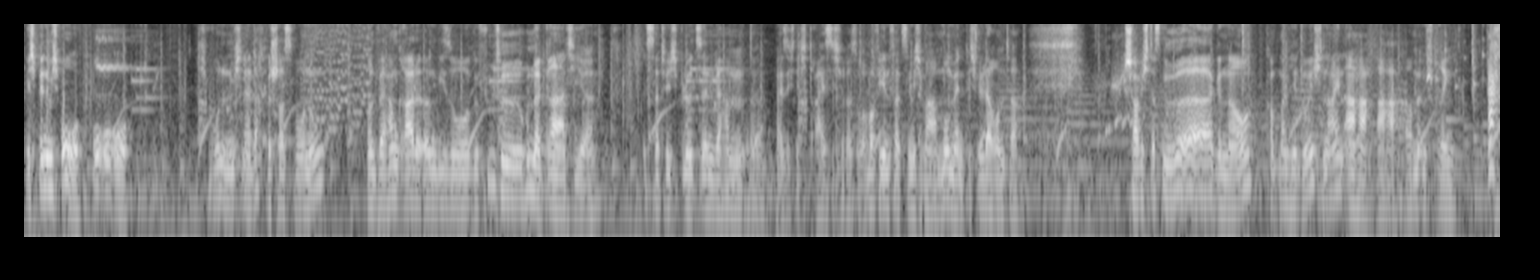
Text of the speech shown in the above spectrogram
Ich bin nämlich... Oh, oh, oh, oh. Ich wohne nämlich in einer Dachgeschosswohnung. Und wir haben gerade irgendwie so gefühlte 100 Grad hier. Ist natürlich Blödsinn. Wir haben, äh, weiß ich nicht, 30 oder so. Aber auf jeden Fall ziemlich warm. Moment, ich will da runter. Schaffe ich das? Genau. Kommt man hier durch? Nein? Aha, aha. Aber mit dem Springen. Ach,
